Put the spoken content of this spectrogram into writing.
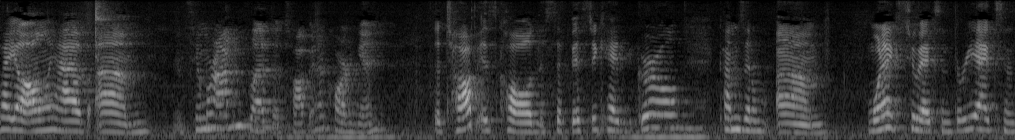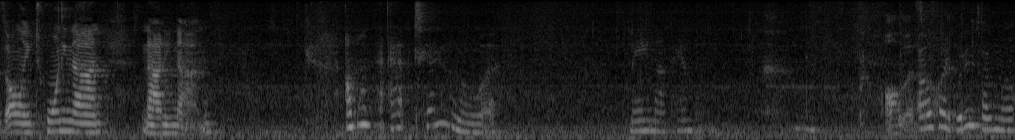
Okay, y'all only have um two more items left, a top and a cardigan. The top is called Sophisticated Girl. Comes in um, 1X, 2X, and 3X, and it's only $29.99. I'm on the app too. Me and my family. All of us. I was like, what are you talking about?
